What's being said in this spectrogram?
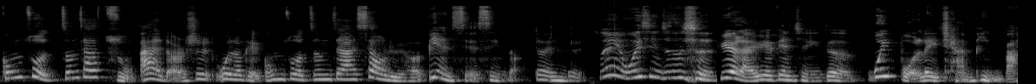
工作增加阻碍的，而是为了给工作增加效率和便携性的。嗯对对，所以微信真的是越来越变成一个微博类产品吧。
